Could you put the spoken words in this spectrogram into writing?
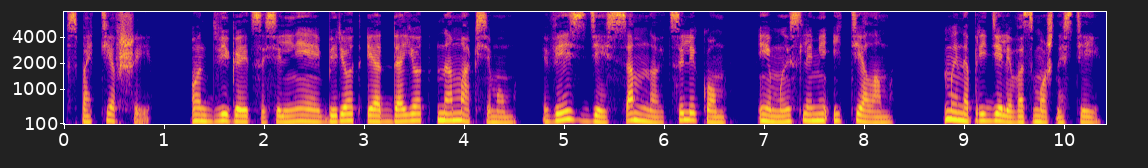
вспотевший. Он двигается сильнее, берет и отдает на максимум. Весь здесь, со мной, целиком, и мыслями, и телом. Мы на пределе возможностей.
